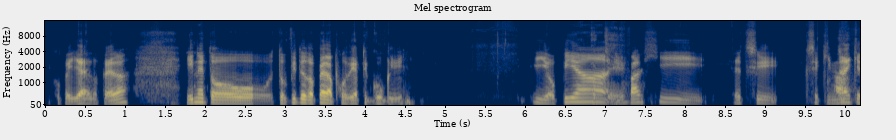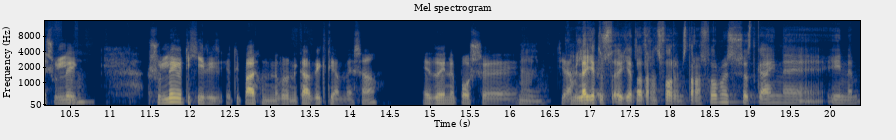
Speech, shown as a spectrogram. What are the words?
Η κοπελιά εδώ πέρα. Είναι το, το βίντεο εδώ πέρα που έχω δει από την Google. Η οποία υπάρχει έτσι ξεκινάει και σου λέει, σου λέει ότι, ότι υπάρχουν νευρονικά δίκτυα μέσα. Εδώ είναι πώς ε, mm. Μιλάει για, τους, για τα Transformers. Τα Transformers ουσιαστικά είναι, είναι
